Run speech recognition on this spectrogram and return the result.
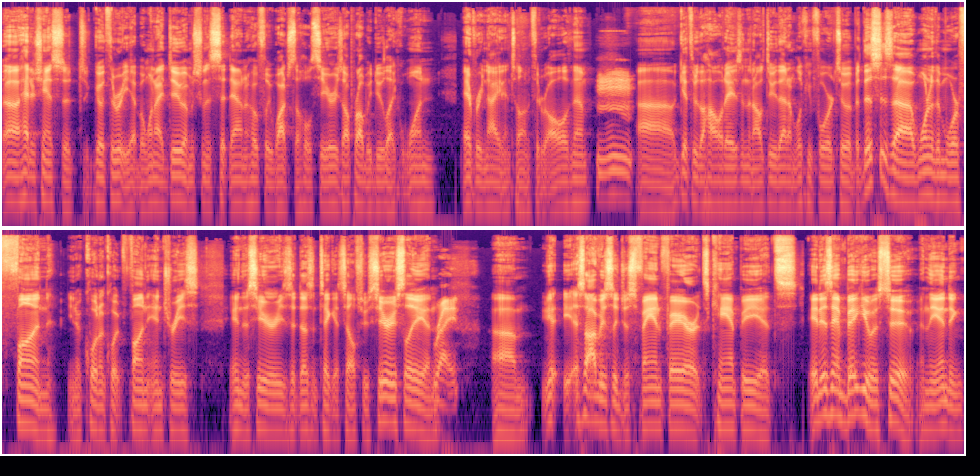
uh, had a chance to, to go through it yet. But when I do, I'm just going to sit down and hopefully watch the whole series. I'll probably do like one every night until I'm through all of them. Mm. Uh, get through the holidays, and then I'll do that. I'm looking forward to it. But this is uh, one of the more fun, you know, quote unquote, fun entries in the series. It doesn't take itself too seriously, and Right. Um, it's obviously just fanfare. It's campy. It's it is ambiguous too in the ending,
